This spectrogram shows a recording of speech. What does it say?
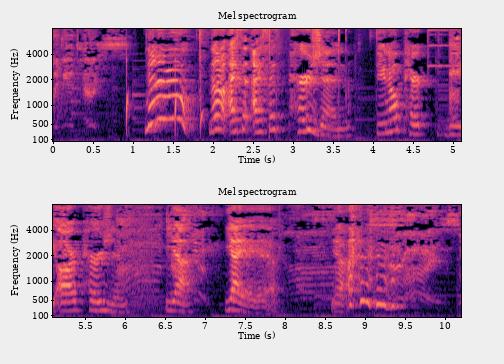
living in Paris. No, no, no, no. no I said I said Persian. Do you know per? We are Persian. Yeah. Yeah, yeah, yeah, yeah. Yeah. Alright, so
